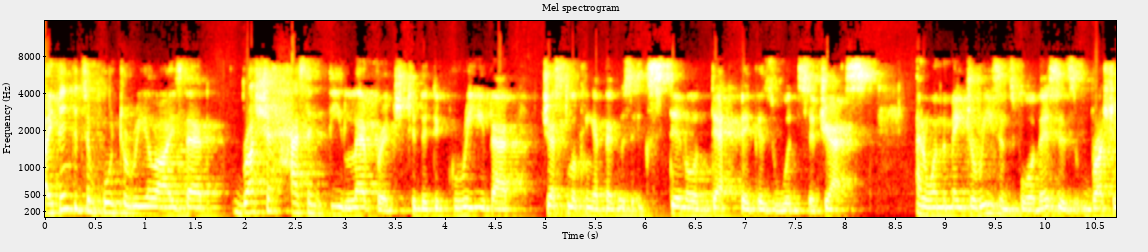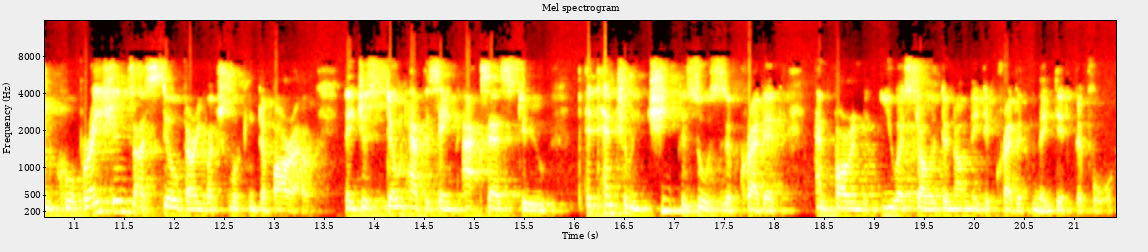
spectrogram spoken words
I think it's important to realize that Russia hasn't deleveraged to the degree that just looking at those external debt figures would suggest. And one of the major reasons for this is Russian corporations are still very much looking to borrow. They just don't have the same access to potentially cheaper sources of credit and foreign US dollar denominated credit than they did before.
